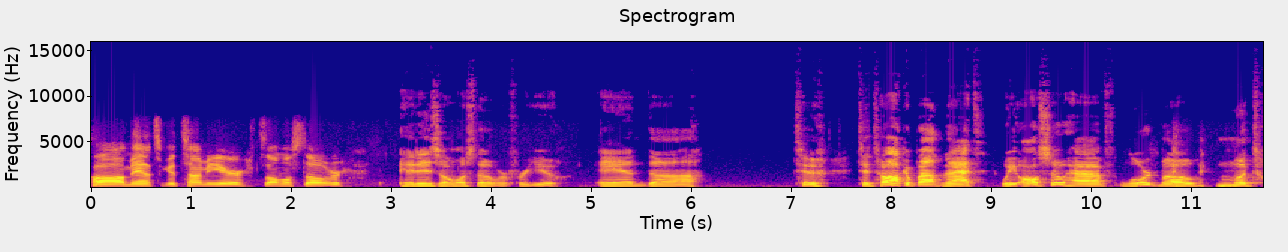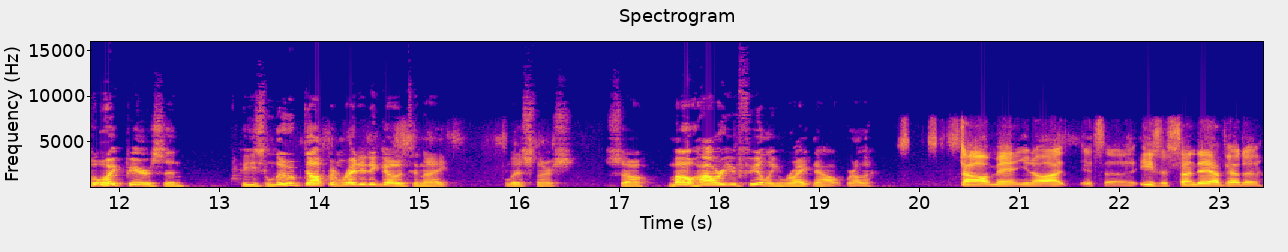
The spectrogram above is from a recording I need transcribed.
Oh man, it's a good time of year. It's almost over. It is almost over for you. And uh, to to talk about that, we also have Lord Mo Matoy Pearson. He's lubed up and ready to go tonight, listeners. So, Mo, how are you feeling right now, brother? Oh man, you know, I it's a Easter Sunday. I've had a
